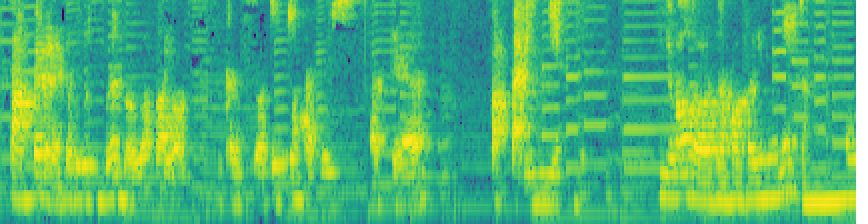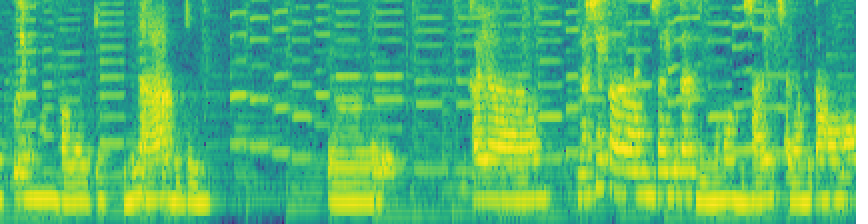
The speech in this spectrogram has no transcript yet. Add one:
sampai pada satu kesimpulan bahwa kalau segala sesuatu itu harus ada fakta ilmiah. ya kalau nggak ada fakta ilmiahnya jangan mengklaim bahwa itu benar gitu. Eh, kayak ya sih kalau misalnya kita di ngomong di sains kayak kita ngomong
